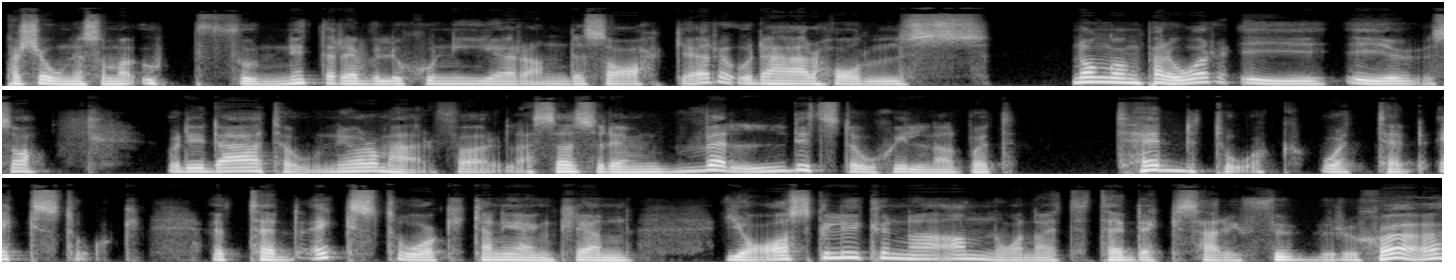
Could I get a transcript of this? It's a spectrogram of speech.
personer som har uppfunnit revolutionerande saker och det här hålls någon gång per år i, i USA. Och det är där Tony och de här föreläser, så det är en väldigt stor skillnad på ett TED-talk och ett TEDx-talk. Ett TEDx-talk kan egentligen, jag skulle ju kunna anordna ett TEDx här i Furusjö,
